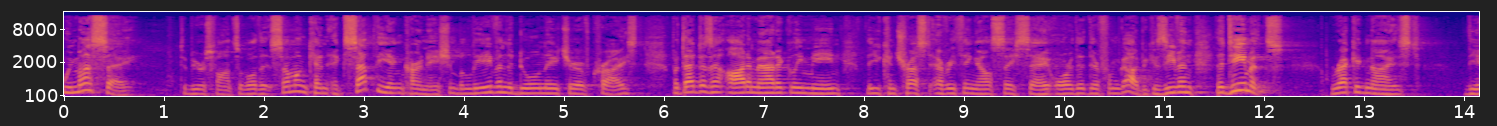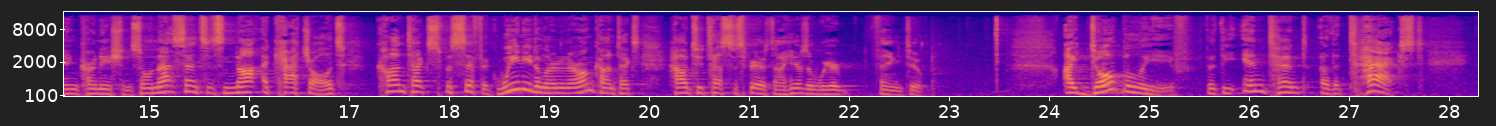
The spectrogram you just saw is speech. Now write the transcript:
we must say, to be responsible, that someone can accept the incarnation, believe in the dual nature of Christ, but that doesn't automatically mean that you can trust everything else they say or that they're from God, because even the demons recognized the incarnation. So, in that sense, it's not a catch all, it's context specific. We need to learn in our own context how to test the spirits. Now, here's a weird thing, too. I don't believe that the intent of the text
